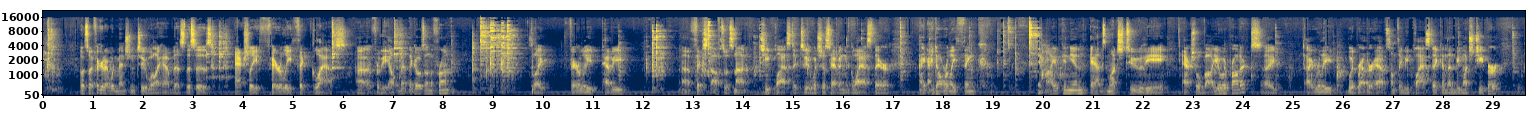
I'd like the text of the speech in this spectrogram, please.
Oh, so I figured I would mention too while I have this. This is actually fairly thick glass uh, for the element that goes on the front. It's like fairly heavy, uh, thick stuff, so it's not cheap plastic too, which just having the glass there, I, I don't really think, in my opinion, adds much to the actual value of a product. I, I really would rather have something be plastic and then be much cheaper,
